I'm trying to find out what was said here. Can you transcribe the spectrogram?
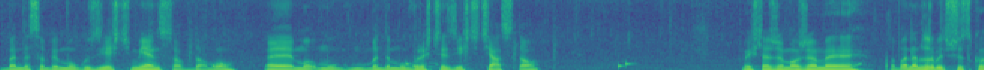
będę sobie mógł zjeść mięso w domu. E, mógł, będę mógł wreszcie zjeść ciasto. Myślę, że możemy. To powinienem zrobić wszystko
